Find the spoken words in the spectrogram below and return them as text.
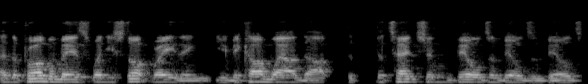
And the problem is when you stop breathing, you become wound up, the, the tension builds and builds and builds,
